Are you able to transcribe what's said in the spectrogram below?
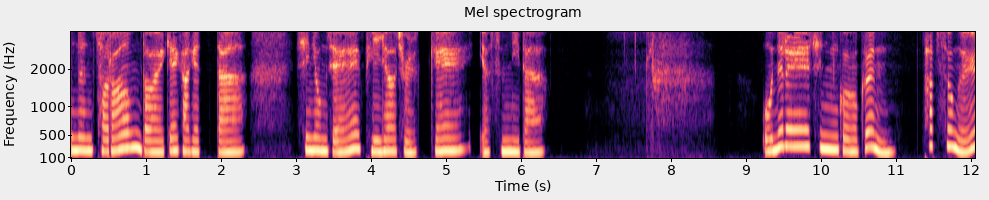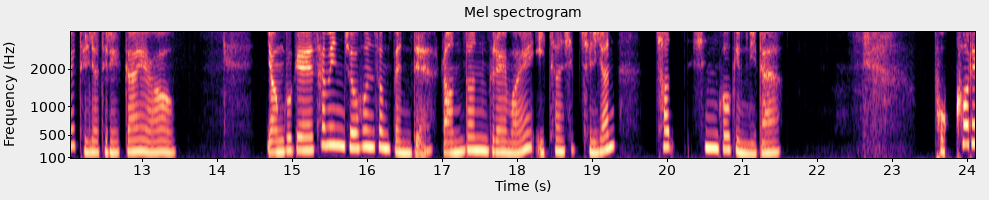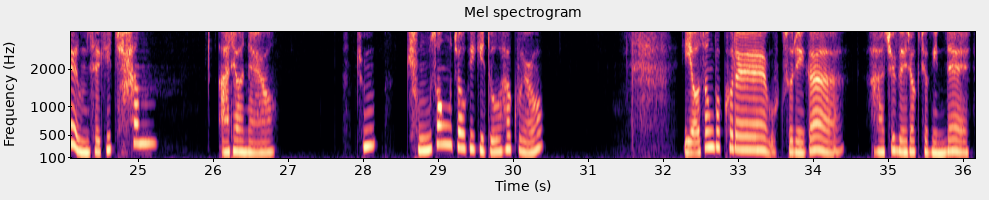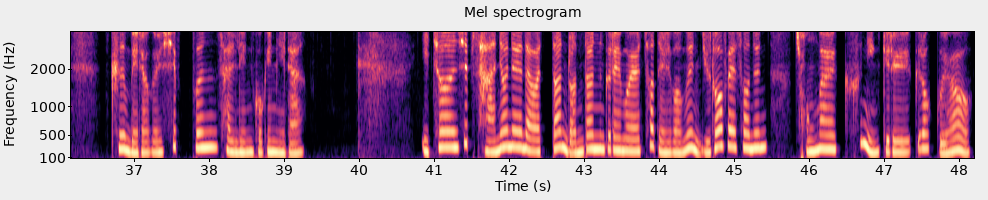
첫눈처럼 너에게 가겠다. 신용재 빌려줄게 였습니다. 오늘의 신곡은 팝송을 들려드릴까 해요. 영국의 3인조 혼성밴드 런던 그래머의 2017년 첫 신곡입니다. 보컬의 음색이 참 아련해요. 좀 중성적이기도 하고요. 이 여성 보컬의 목소리가 아주 매력적인데 그 매력을 10분 살린 곡입니다. 2014년에 나왔던 런던 그래머의 첫 앨범은 유럽에서는 정말 큰 인기를 끌었고요.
